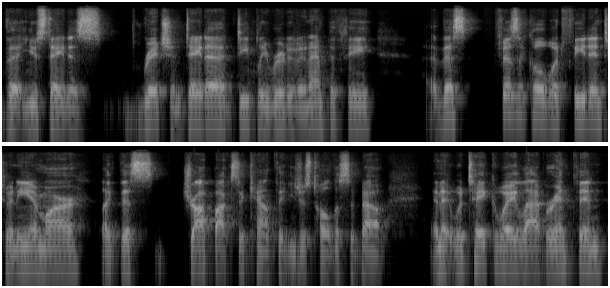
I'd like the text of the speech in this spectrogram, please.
that you state is rich in data, deeply rooted in empathy. Uh, this physical would feed into an EMR like this Dropbox account that you just told us about, and it would take away labyrinthine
